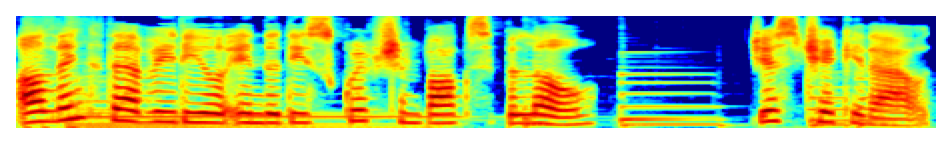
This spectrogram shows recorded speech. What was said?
I'll link that video in the description box below. Just check it out.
